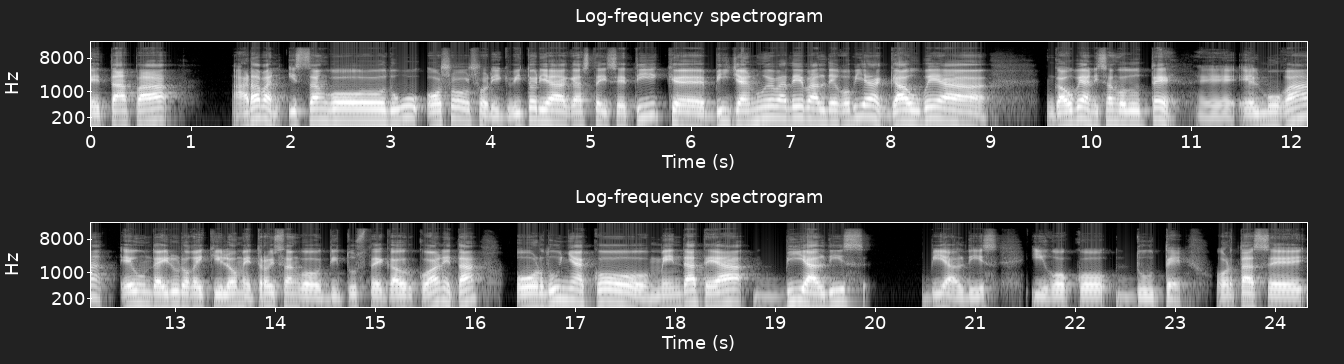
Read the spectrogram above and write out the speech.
etapa Araban izango dugu oso osorik. Vitoria Gasteizetik, eh, Villanueva de Valdegobia, gaubea, gaubean izango dute. E, elmuga, eun da irurogei kilometro izango dituzte gaurkoan, eta orduñako mendatea bi aldiz bi aldiz igoko dute. Hortaz, e,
